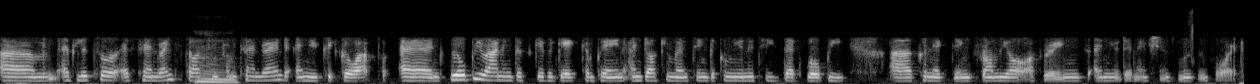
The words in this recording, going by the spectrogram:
um, as little as 10 Rand, starting from 10 Rand, and you could go up. And we'll be running this Give a Gate campaign and documenting the communities that will be uh, connecting from your offerings and your donations moving forward.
